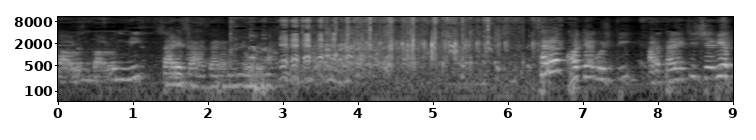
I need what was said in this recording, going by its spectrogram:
गाळून गाळून मी साडेसहा हजारांना निवडून सगळ्या खोट्या गोष्टी अडथळ्याची शर्यत.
